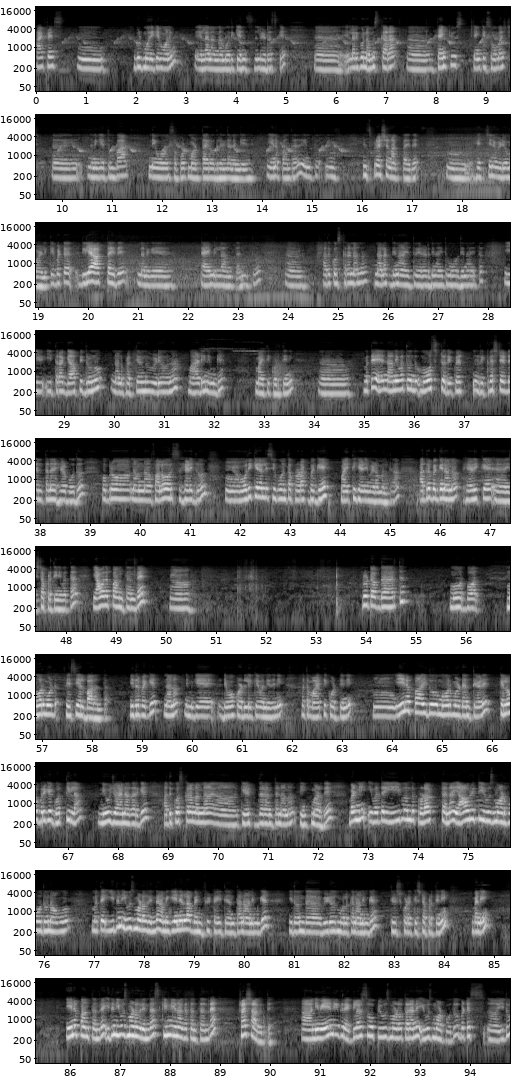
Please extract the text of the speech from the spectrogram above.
Hi friends good ಮೋರಿಗೆ morning ಎಲ್ಲ ನನ್ನ ಮೋರಿಕೆನ್ಸ್ ಲೀಡರ್ಸ್ಗೆ ಎಲ್ಲರಿಗೂ ನಮಸ್ಕಾರ. Thank you thank you so much ನನಗೆ ತುಂಬ ನೀವು ಸಪೋರ್ಟ್ ಮಾಡ್ತಾ ಇರೋದ್ರಿಂದ ನನಗೆ ಏನಪ್ಪ ಅಂತಂದರೆ ಇಂತ ಇನ್ಸ್ಪಿರೇಷನ್ ಆಗ್ತಾ ಇದೆ. ಹೆಚ್ಚಿನ ವಿಡಿಯೋ ಮಾಡಲಿಕ್ಕೆ. ಬಟ್ ಡಿಲೇ ಆಗ್ತಾ ಇದೆ. ನನಗೆ ಟೈಮ್ ಇಲ್ಲ ಅಂತಂತು. ಅದಕ್ಕೋಸ್ಕರ ನಾನು ನಾಲ್ಕು ದಿನ ಆಯಿತು ಎರಡು ದಿನ ಆಯಿತು ಮೂರು ದಿನ ಆಯಿತು. ಈ ಈ ಥರ ಗ್ಯಾಪ್ ಇದ್ರೂ ನಾನು ಪ್ರತಿಯೊಂದು ವಿಡಿಯೋನ ಮಾಡಿ ನಿಮಗೆ ಮಾಹಿತಿ ಕೊಡ್ತೀನಿ. ಮತ್ತು ನಾನಿವತ್ತೊಂದು ಮೋಸ್ಟ್ ರಿಕ್ವೆ ರಿಕ್ವೆಸ್ಟೆಡ್ ಅಂತಲೇ ಹೇಳ್ಬೋದು. ಒಬ್ಬರು ನನ್ನ ಫಾಲೋವರ್ಸ್ ಹೇಳಿದರು ಮೋದಿಕೆಯಲ್ಲಿ ಸಿಗುವಂಥ ಪ್ರಾಡಕ್ಟ್ ಬಗ್ಗೆ ಮಾಹಿತಿ ಹೇಳಿ ಮೇಡಮ್ ಅಂತ. ಅದ್ರ ಬಗ್ಗೆ ನಾನು ಹೇಳಲಿಕ್ಕೆ ಆ, ಇಷ್ಟಪಡ್ತೀನಿ ಇವತ್ತು. ಯಾವುದಪ್ಪ ಅಂತಂದರೆ fruit of the earth more bar, more mode facial bar ಅಂತ. ಇದ್ರ ಬಗ್ಗೆ ನಾನು ನಿಮಗೆ ಡೆಮೋ ಕೊಡಲಿಕ್ಕೆ ಬಂದಿದ್ದೀನಿ, ಮತ್ತು ಮಾಹಿತಿ ಕೊಡ್ತೀನಿ. ಏನಪ್ಪ ಇದು ಮೋರ್ ಮೋಡ್ ಅಂತೇಳಿ? ಕೆಲವೊಬ್ಬರಿಗೆ ಗೊತ್ತಿಲ್ಲ ನ್ಯೂ ಜಾಯ್ನ್ ಆದವ್ರಿಗೆ ಅದಕ್ಕೋಸ್ಕರ ನನ್ನ ಕೇಳ್ತಿದ್ದಾರಂತ ನಾನು ಥಿಂಕ್ ಮಾಡಿದೆ. ಬನ್ನಿ, ಇವತ್ತು ಈ ಒಂದು ಪ್ರಾಡಕ್ಟನ್ನು ಯಾವ ರೀತಿ ಯೂಸ್ ಮಾಡ್ಬೋದು ನಾವು? ಮತ್ತು ಇದನ್ನು ಯೂಸ್ ಮಾಡೋದ್ರಿಂದ ನಮಗೇನೆಲ್ಲ ಬೆನಿಫಿಟ್ ಐತೆ ಅಂತ ನಾನು ನಿಮಗೆ, ಇದೊಂದು ವಿಡಿಯೋದ ಮೂಲಕ ನಾನು ನಿಮಗೆ ತಿಳಿಸ್ಕೊಡೋಕ್ಕೆ ಇಷ್ಟಪಡ್ತೀನಿ. ಬನ್ನಿ. ಏನಪ್ಪ ಅಂತಂದರೆ ಇದನ್ನು ಯೂಸ್ ಮಾಡೋದ್ರಿಂದ ಸ್ಕಿನ್ ಏನಾಗುತ್ತೆ ಅಂತಂದರೆ ಫ್ರೆಶ್ ಆಗುತ್ತೆ ನೀವೇನೀಗ ರೆಗ್ಯುಲರ್ ಸೋಪ್ ಯೂಸ್ ಮಾಡೋ ಥರನೇ ಯೂಸ್ ಮಾಡ್ಬೋದು ಬಟ್ ಇದು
